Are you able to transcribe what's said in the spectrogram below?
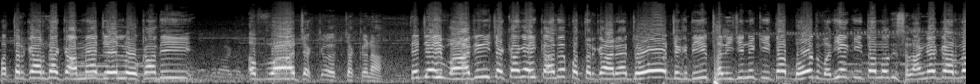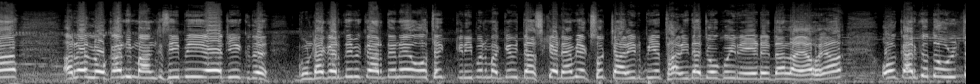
ਪੱਤਰਕਾਰ ਦਾ ਕੰਮ ਹੈ ਜੇ ਲੋਕਾਂ ਦੀ ਆਵਾਜ਼ ਚੱਕ ਚੱਕਣਾ। ਤੇ ਜੇ ਅਸੀਂ ਆਵਾਜ਼ ਨਹੀਂ ਚੱਕਾਂਗੇ, ਅਸੀਂ ਕਾਹਦੇ ਪੱਤਰਕਾਰ ਆ? ਜੋ ਜਗਦੀਪ ਥਲੀ ਜੀ ਨੇ ਕੀਤਾ, ਬਹੁਤ ਵਧੀਆ ਕੀਤਾ, ਮੈਂ ਉਹਦੀ ਸ਼ਲਾਘਾ ਕਰਦਾ। ਅਰੇ ਲੋਕਾਂ ਦੀ ਮੰਗ ਸੀ ਵੀ ਇਹ ਜੀ ਗੁੰਡਾਗਰਦੀ ਵੀ ਕਰਦੇ ਨੇ, ਉੱਥੇ ਕਰੀਬਨ ਮੈਂ ਅੱਗੇ ਵੀ ਦੱਸ ਕੇ ਹਟਿਆ ਵੀ 140 ਰੁਪਏ ਥਾਲੀ ਦਾ ਜੋ ਕੋਈ ਰੇਟ ਇਦਾਂ ਲਾਇਆ ਹੋਇਆ ਉਹ ਕਰਕੇ ਉਹ ਤੋਂ ਉਲਟ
